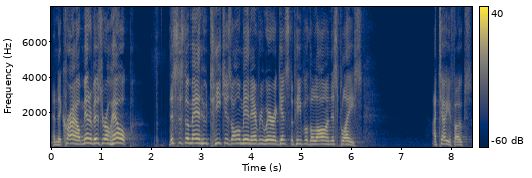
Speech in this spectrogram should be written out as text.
And they cry out, Men of Israel, help! This is the man who teaches all men everywhere against the people of the law in this place. I tell you, folks,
